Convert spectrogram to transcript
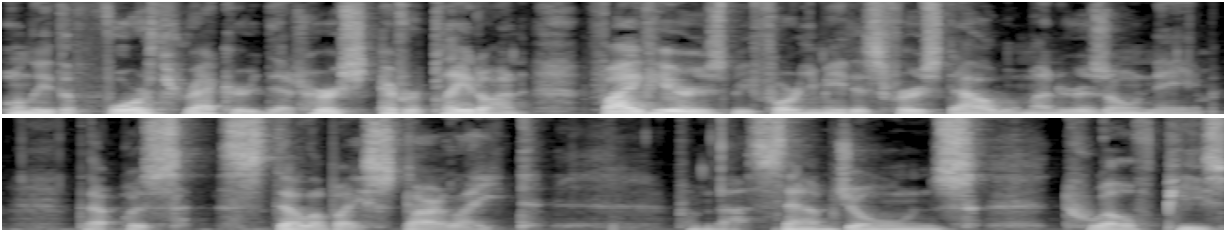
only the fourth record that Hirsch ever played on, five years before he made his first album under his own name. That was Stella by Starlight from the Sam Jones 12 piece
